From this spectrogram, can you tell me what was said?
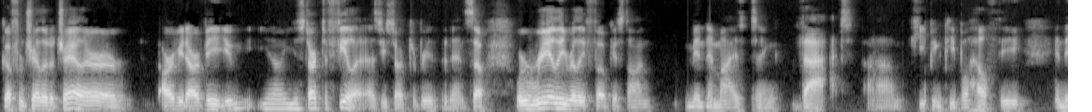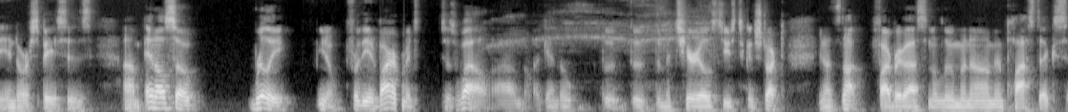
go from trailer to trailer or RV to RV, you you know you start to feel it as you start to breathe it in. So we're really really focused on minimizing that, um, keeping people healthy in the indoor spaces, um, and also really you know for the environment as well. Um, again, the, the, the, materials used to construct, you know, it's not fiberglass and aluminum and plastics.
